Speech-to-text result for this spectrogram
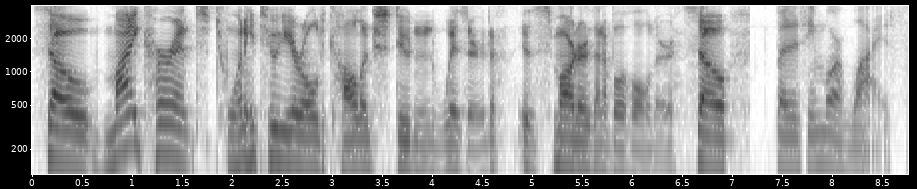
So my current twenty-two-year-old college student wizard is smarter than a beholder. So But is he more wise?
